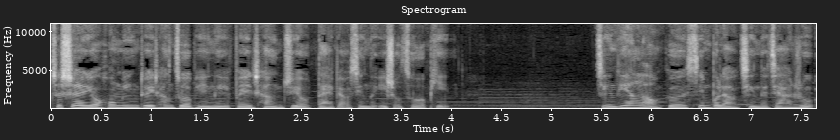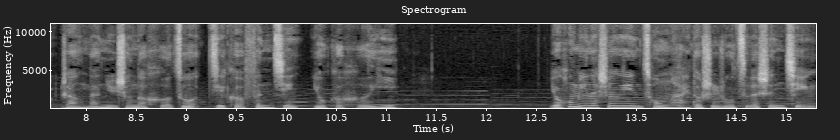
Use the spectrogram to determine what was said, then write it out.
这是游鸿明对唱作品里非常具有代表性的一首作品。经典老歌新不了情的加入，让男女生的合作既可分镜又可合一。游鸿明的声音从来都是如此的深情。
